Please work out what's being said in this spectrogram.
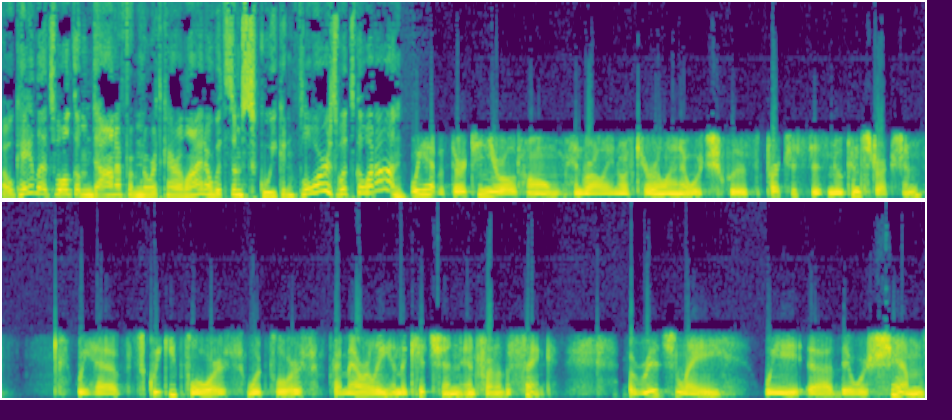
Okay, let's welcome Donna from North Carolina with some squeaking floors. What's going on? We have a 13 year old home in Raleigh, North Carolina, which was purchased as new construction. We have squeaky floors, wood floors, primarily in the kitchen in front of the sink. Originally, we uh, there were shims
